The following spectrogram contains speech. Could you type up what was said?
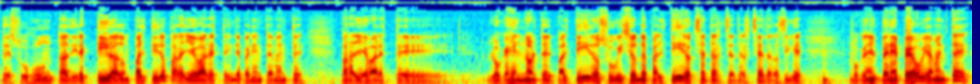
de su junta directiva de un partido para llevar este, independientemente, para llevar este lo que es el norte del partido, su visión de partido, etcétera, etcétera, etcétera. Así que, porque en el PNP, obviamente,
